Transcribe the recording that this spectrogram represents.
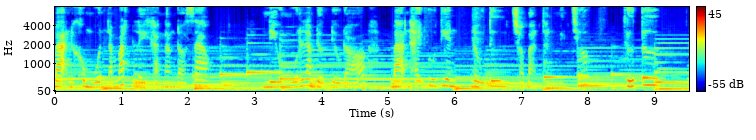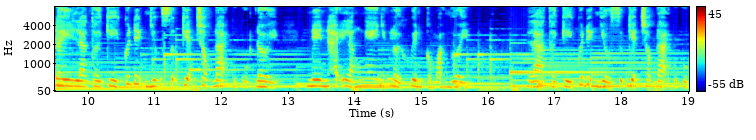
Bạn không muốn nắm bắt lấy khả năng đó sao? Nếu muốn làm được điều đó bạn hãy ưu tiên đầu tư cho bản thân mình trước. Thứ tư đây là thời kỳ quyết định những sự kiện trọng đại của cuộc đời nên hãy lắng nghe những lời khuyên của mọi người. Là thời kỳ quyết định nhiều sự kiện trọng đại của cuộc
